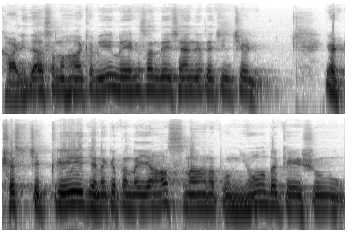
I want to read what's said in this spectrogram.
కాళిదాస మహాకవి మేఘ సందేశాన్ని రచించాడు. యక్షశ్చక్రే జనకతనయా స్నానపుణ్యోదకేషు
